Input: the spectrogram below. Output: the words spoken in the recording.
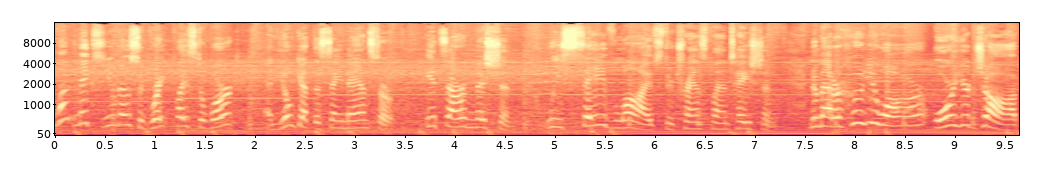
what makes UNOS a great place to work, and you'll get the same answer. It's our mission. We save lives through transplantation. No matter who you are or your job,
